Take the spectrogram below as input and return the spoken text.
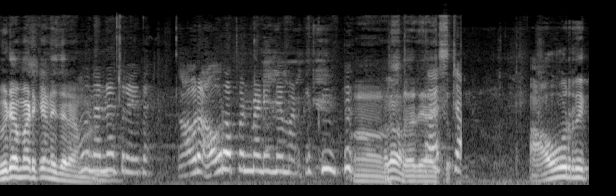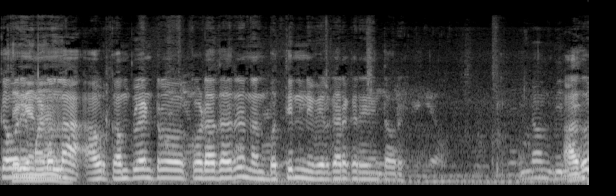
ವಿಡಿಯೋ ಮಾಡ್ಕೊಂಡಿದ್ದೀರಾ? ಅವ್ರು ಅವ್ರು ಓಪನ್ ಮಾಡಿದ್ದೇ ಮಾಡ್ಕೊಂಡು ಸರಿ ಆಯ್ತು. ಅವ್ರು ರಿಕವರಿ ಮಾಡಲ್ಲ ಅವ್ರ ಕಂಪ್ಲೇಂಟ್ ಕೊಡೋದಾದ್ರೆ ನಾನು ಬತ್ತೀನಿ ನೀವು ಎಲ್ಗಾರ ಕರಿ ಅಂತವ್ರೆ. ಅದು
